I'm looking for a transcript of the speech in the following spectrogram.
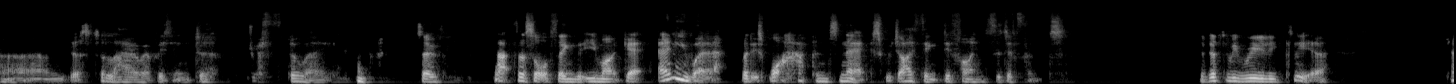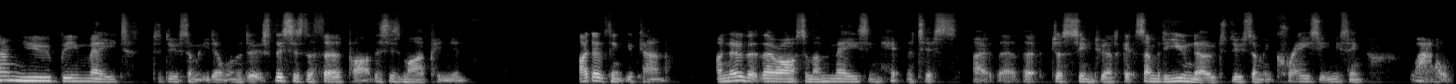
and just allow everything to drift away. so that's the sort of thing that you might get anywhere, but it's what happens next, which I think defines the difference. So, just to be really clear, can you be made to do something you don't want to do? So, this is the third part. This is my opinion. I don't think you can. I know that there are some amazing hypnotists out there that just seem to be able to get somebody you know to do something crazy, and you think, wow,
